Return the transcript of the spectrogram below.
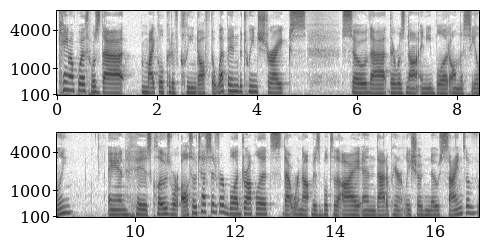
came up with was that Michael could have cleaned off the weapon between strikes so that there was not any blood on the ceiling. And his clothes were also tested for blood droplets that were not visible to the eye, and that apparently showed no signs of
